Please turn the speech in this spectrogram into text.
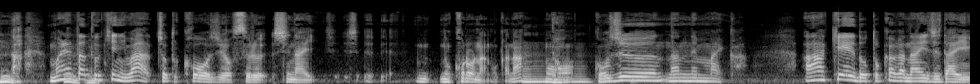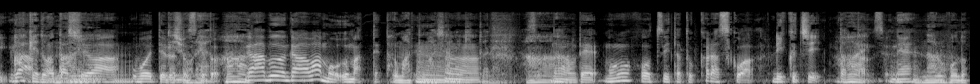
うん、あ、生まれた時にはちょっと工事をする、しないの頃なのかな。もう50何年前か。アーケードとかがない時代が私は覚えてるんですけど、ガーブ側はもう埋まってた。埋まってましたね、きっとね。なので、物をついたとこからそこは陸地だったんですよね。なるほど。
